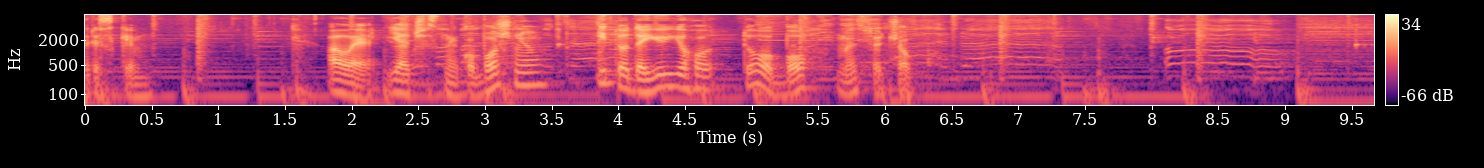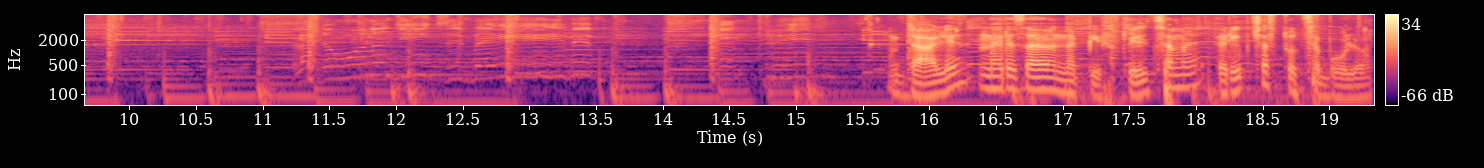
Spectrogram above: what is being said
різким. Але я чесник обожнюю і додаю його до обох мисочок. Далі нарізаю напівкільцями рібчасту цибулю.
